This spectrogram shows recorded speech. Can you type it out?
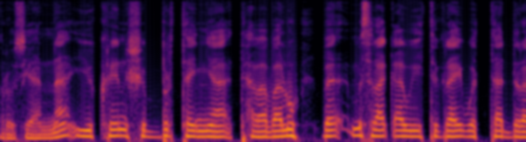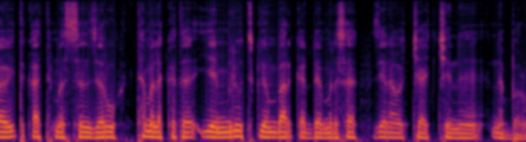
ሩሲያና ዩክሬን ሽብርተኛ ተባባሉ፣ በምስራቃዊ ትግራይ ወታደራዊ ጥቃት መሰንዘሩ ተመለከተ። የሚሉት ግንባር ቀደም ርዕሰ ዜናዎቻችን ነበሩ።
